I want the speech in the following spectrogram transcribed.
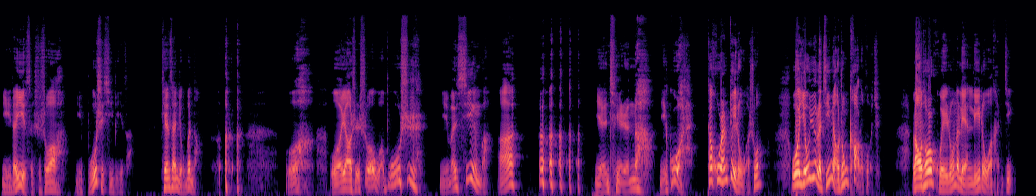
你的意思是说你不是吸鼻子？田三九问道。我我要是说我不是，你们信吗？啊？年轻人呐，你过来！他忽然对着我说。我犹豫了几秒钟，靠了过去。老头毁容的脸离着我很近，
